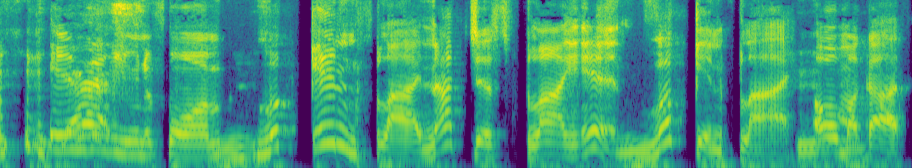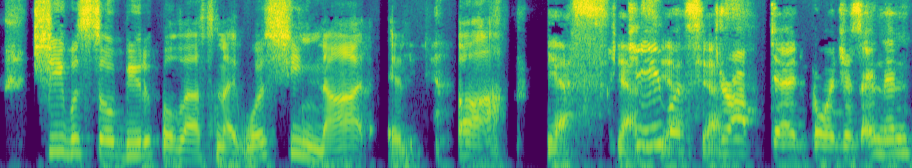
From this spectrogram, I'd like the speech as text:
in yes. the uniform, mm-hmm. looking fly, not just fly in, looking fly. Mm-hmm. Oh my God. She was so beautiful last night. Was she not? Ah. Uh, yes, yes. She yes, was yes. drop dead gorgeous. And then,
